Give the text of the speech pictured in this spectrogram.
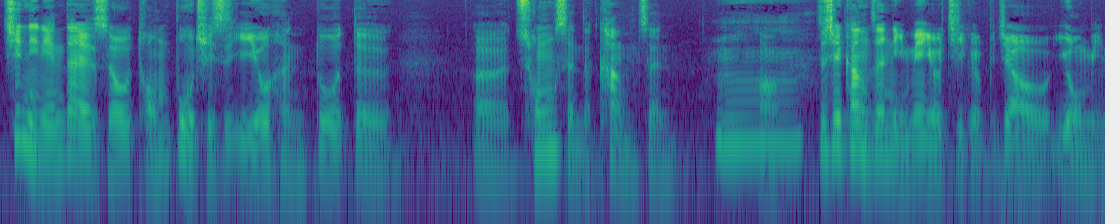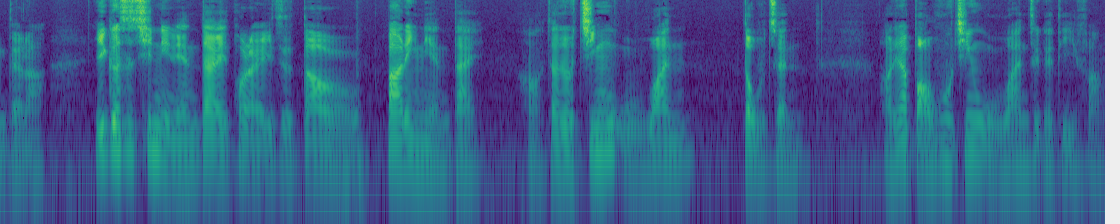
七零年代的时候，同步其实也有很多的。呃，冲绳的抗争，嗯，哦，这些抗争里面有几个比较有名的啦，一个是七零年代，后来一直到八零年代，好，叫做金武湾斗争，好，要保护金武湾这个地方。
